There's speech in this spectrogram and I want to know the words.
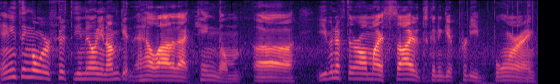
Anything over 50 million, I'm getting the hell out of that kingdom. Uh, even if they're on my side, it's going to get pretty boring.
